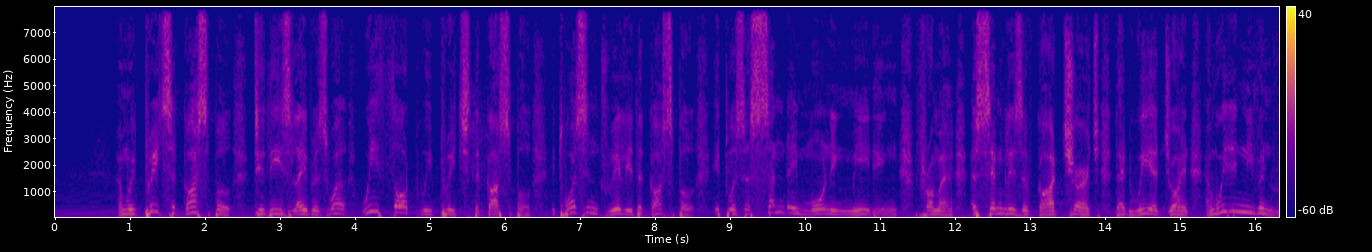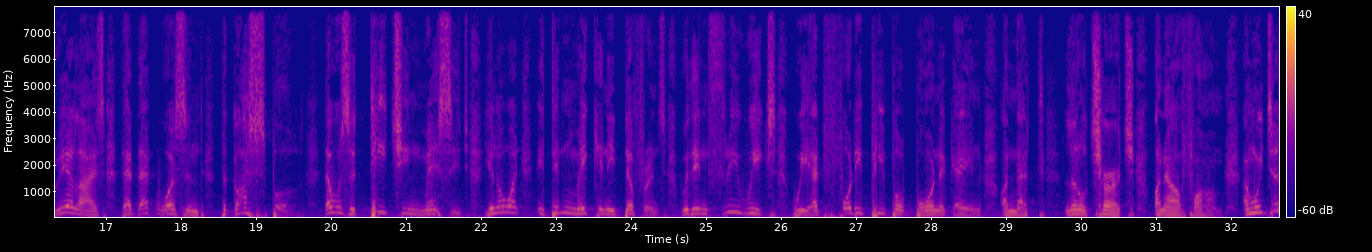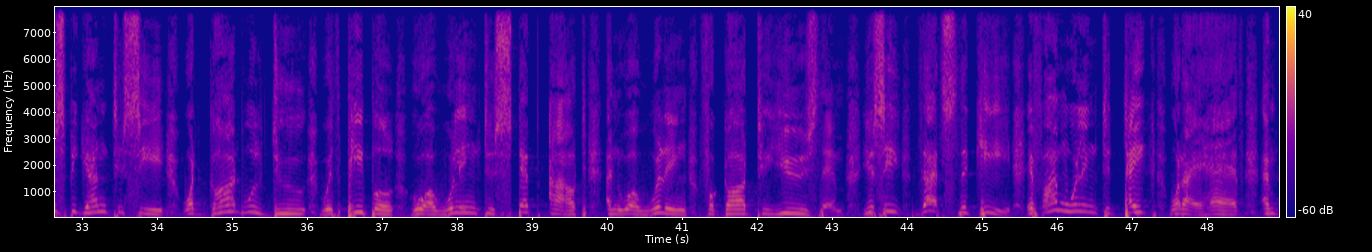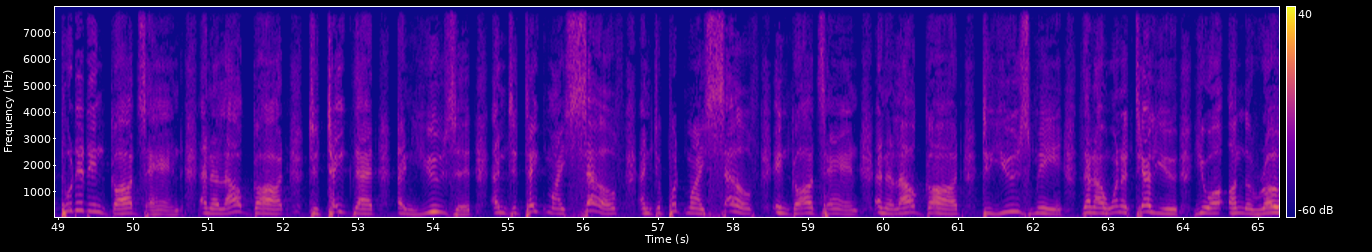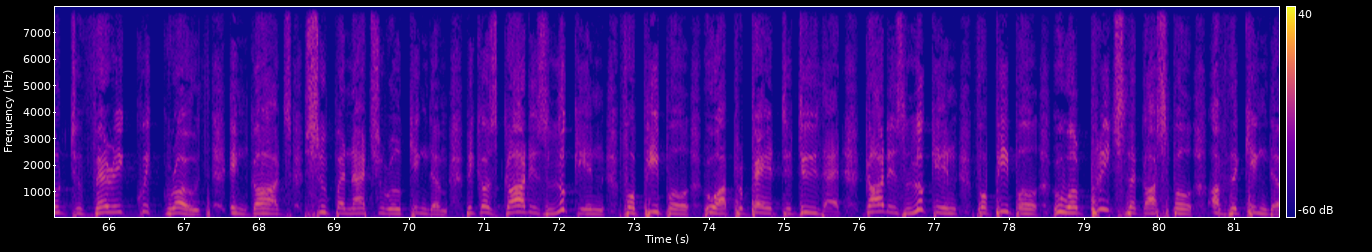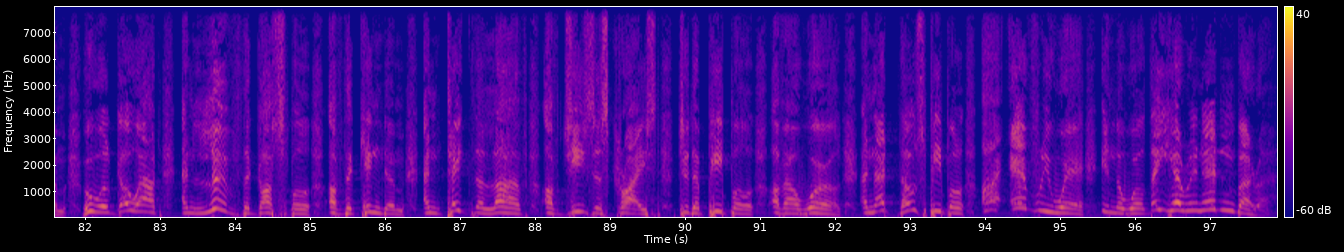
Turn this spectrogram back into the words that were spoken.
And we preached the gospel to these laborers. Well, we thought we preached the gospel. It wasn't really the gospel, it was a Sunday morning meeting from a Assemblies of God church that we had joined. And we didn't even realize that that wasn't the gospel. That was a teaching message. You know what? It didn't make any difference. Within three weeks, we had 40 people born again on that little church on our farm. And we just began to see what God will do with people who are willing to step out and who are willing for God to use them. You see, that's the key. If I'm willing to take what I have and put it in God's hand and allow God to take that and use it and to take myself and to put myself in God's hand and allow God to use me, then I want to tell you, you are on the road to very quick growth in God's supernatural kingdom because God is looking for people who are prepared to do that. God is looking for people who will preach the gospel of the kingdom, who will go out and live the gospel of the kingdom and take the love of Jesus Christ to the people of our world. And that those people are everywhere in the world. They here in Edinburgh.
